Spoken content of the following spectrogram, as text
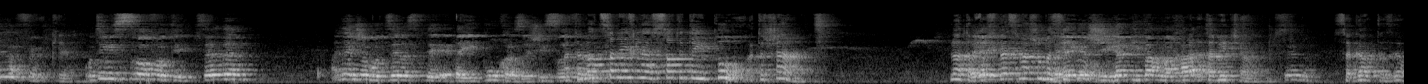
יותר יפה. כן. רוצים לשרוף אותי, בסדר? אני עכשיו רוצה לעשות את ההיפוך הזה, שישרפו אתה לא צריך לעשות את ההיפוך, אתה שם. לא, אתה ברגע- מפספס משהו ברגע בסיפור. שהגעתי פעם אחת, אתה תמיד שם. בסדר. סגרת, זהו.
